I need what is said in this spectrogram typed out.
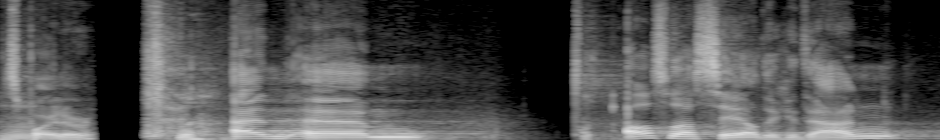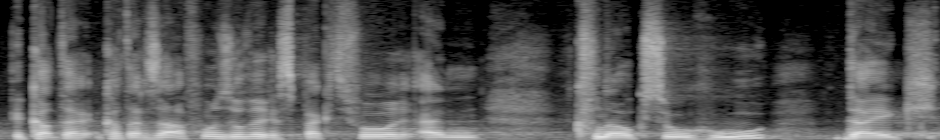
spoiler. en ehm, alles wat zij hadden gedaan, ik had, daar, ik had daar zelf gewoon zoveel respect voor. En ik vond dat ook zo goed dat ik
